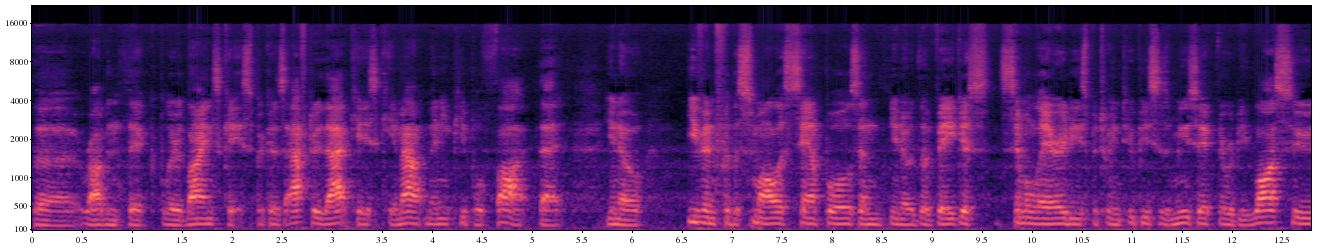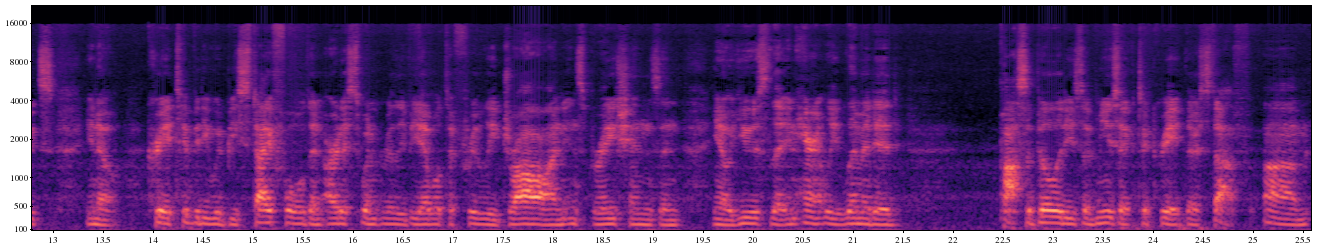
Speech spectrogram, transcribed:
the Robin Thicke Blurred Lines case because after that case came out, many people thought that, you know, even for the smallest samples and you know the vaguest similarities between two pieces of music, there would be lawsuits. You know, creativity would be stifled, and artists wouldn't really be able to freely draw on inspirations and you know use the inherently limited possibilities of music to create their stuff. Um,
